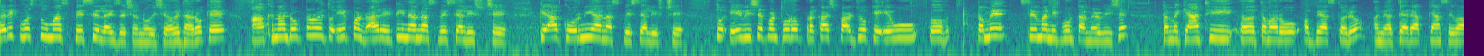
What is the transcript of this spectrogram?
દરેક વસ્તુમાં સ્પેશિયલાઇઝેશન હોય છે. હવે ધારો કે આંખના ડૉક્ટર હોય તો એ પણ આ રેટિનાના સ્પેશિયાલિસ્ટ છે કે આ કોર્નિયાના સ્પેશિયાલિસ્ટ છે. તો એ વિશે પણ થોડો પ્રકાશ પાડજો કે એવું તમે શેમાં નિપુણતા મેળવી છે? તમે ક્યાંથી તમારો અભ્યાસ કર્યો અને અત્યારે આપ ક્યાં સેવા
